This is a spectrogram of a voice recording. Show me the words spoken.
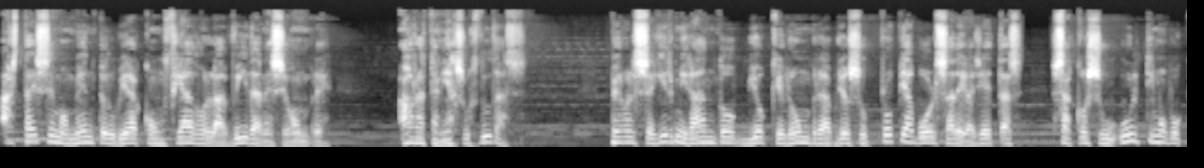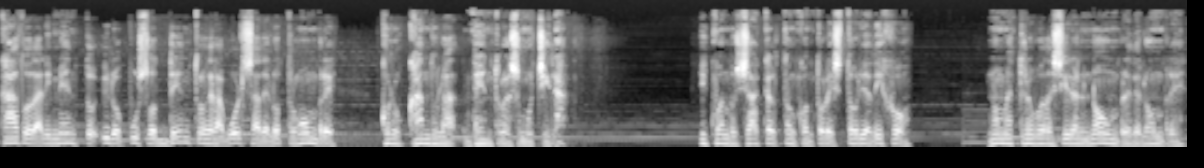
Hasta ese momento él hubiera confiado la vida en ese hombre. Ahora tenía sus dudas. Pero al seguir mirando, vio que el hombre abrió su propia bolsa de galletas sacó su último bocado de alimento y lo puso dentro de la bolsa del otro hombre, colocándola dentro de su mochila. Y cuando Shackleton contó la historia, dijo, no me atrevo a decir el nombre del hombre.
